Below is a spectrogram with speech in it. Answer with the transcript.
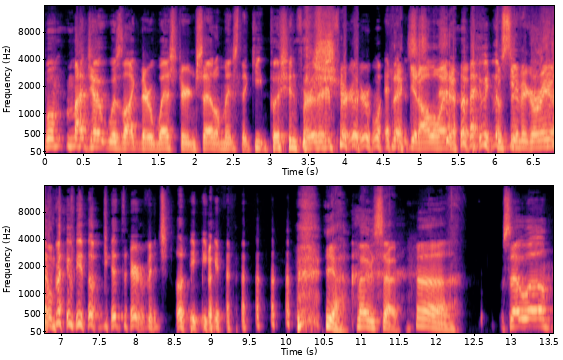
well, my joke was like they're Western settlements that keep pushing further and Sure. further west. They get all the way to they'll Pacific get- Rim. Maybe they'll get there eventually. Yeah, maybe so. Uh, so, uh,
